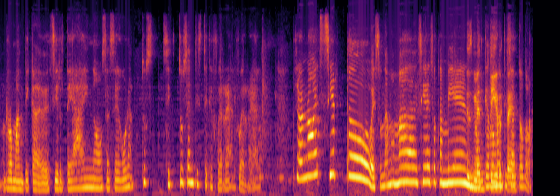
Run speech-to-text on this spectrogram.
romántica de decirte, ay, no, se asegura, tú, si tú sentiste que fue real, fue real. Pero no es cierto, es una mamada decir eso también. Es no hay que mentirte. romantizar todo.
